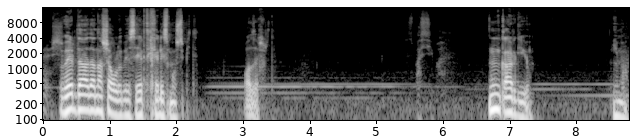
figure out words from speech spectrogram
Хорошо. ვერ დაადანაშაულებ ეს ერთი ხელის მოსმით ყველაზე ხართ Спасибо. მ კარგიო იმამ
